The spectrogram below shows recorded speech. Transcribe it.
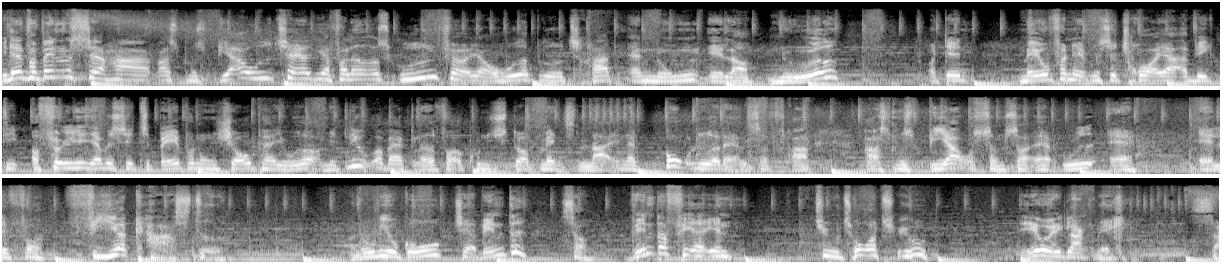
I den forbindelse har Rasmus Bjerg udtalt, at jeg forlader skuden, før jeg overhovedet er blevet træt af nogen eller noget. Og den mavefornemmelse tror jeg er vigtig at følge. Jeg vil se tilbage på nogle sjove perioder af mit liv og være glad for at kunne stoppe, mens lejen er god, lyder det altså fra Rasmus Bjerg, som så er ude af alle for fire kastet. Og nu er vi jo gode til at vente, så vinterferien 2022, det er jo ikke langt væk. Så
